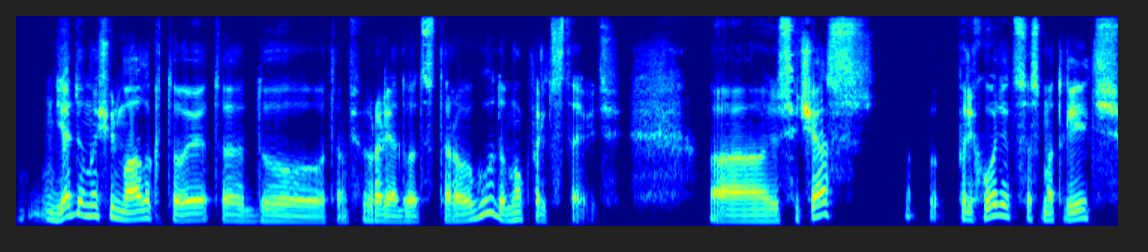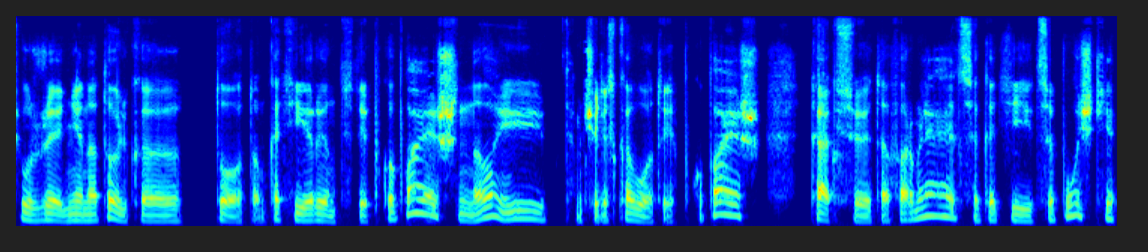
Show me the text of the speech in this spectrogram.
Я думаю, очень мало кто это до там, февраля 2022 года мог представить. А сейчас приходится смотреть уже не на только то, там, какие рынки ты покупаешь, но и там, через кого ты их покупаешь, как все это оформляется, какие цепочки,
